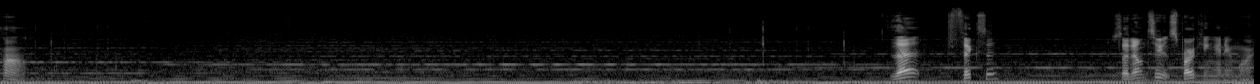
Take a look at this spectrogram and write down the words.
Huh. Does that fix it? So I don't see it sparking anymore.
